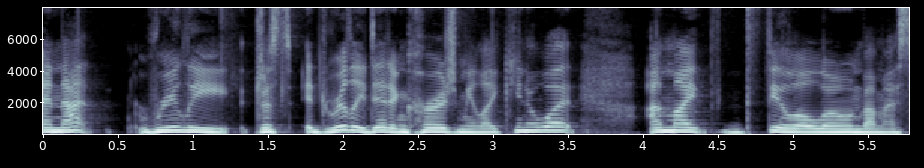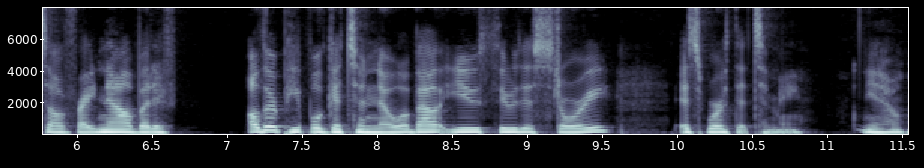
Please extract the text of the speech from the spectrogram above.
and that really just it really did encourage me like you know what? I might feel alone by myself right now but if other people get to know about you through this story it's worth it to me you know?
